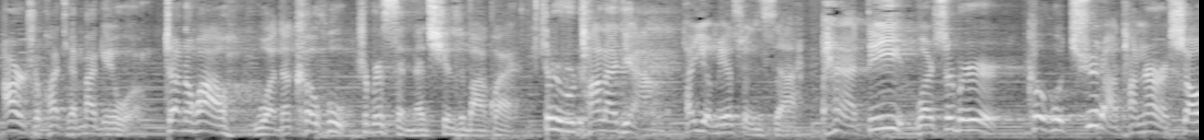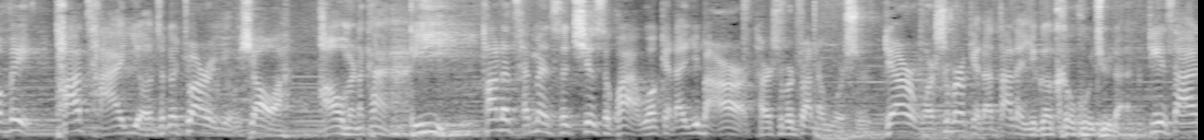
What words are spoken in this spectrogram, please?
二十块钱卖给我，这样的话，我的客户是不是省了七十八块？对于他来讲，他有没有损失啊？第一，我是不是客户去了他那儿消费？他才有这个券儿有效啊！好，我们来看，第一，他的成本是七十块，我给他一百二，他是不是赚了五十？第二，我是不是给他带了一个客户去了？第三，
